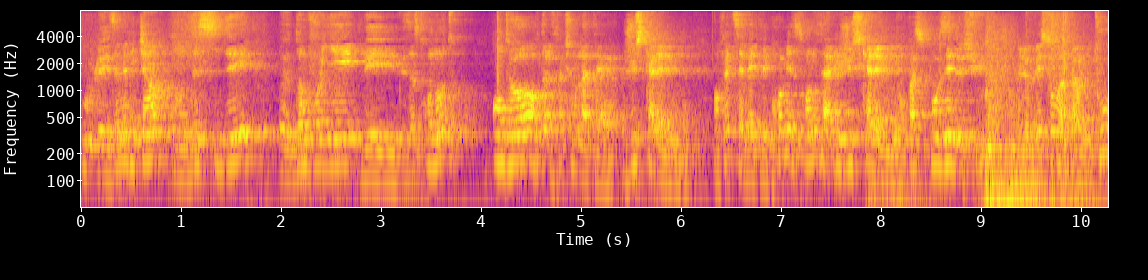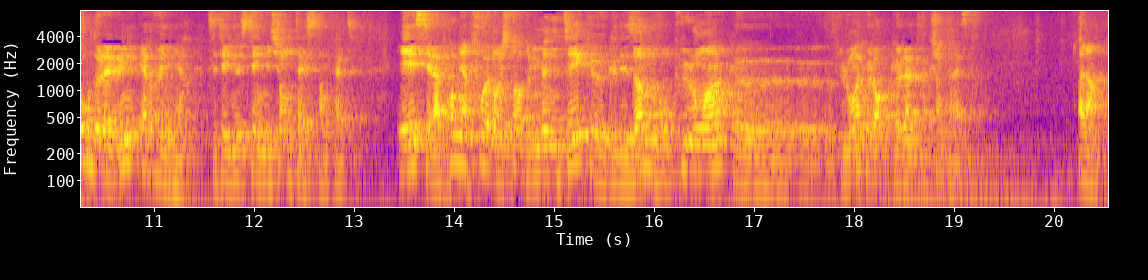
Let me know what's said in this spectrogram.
où les Américains ont décidé d'envoyer des astronautes en dehors de l'attraction de la Terre, jusqu'à la Lune. En fait, ça va être les premiers astronautes à aller jusqu'à la Lune. Vont pas se poser dessus, mais le vaisseau va faire le tour de la Lune et revenir. C'était une, une mission de test, en fait. Et c'est la première fois dans l'histoire de l'humanité que, que des hommes vont plus loin que, plus loin que, l'attraction terrestre. Voilà.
